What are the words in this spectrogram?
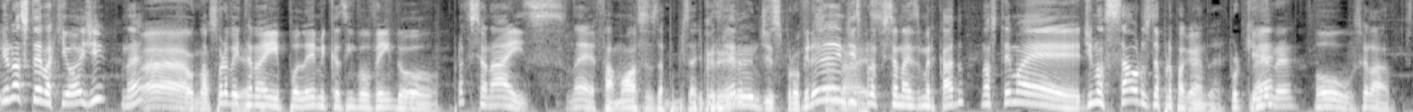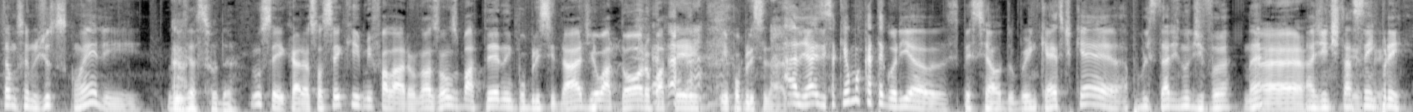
e o nosso tema aqui hoje, né? É, o nosso Aproveitando tema. aí polêmicas envolvendo profissionais, né, famosos da publicidade brasileira. Grandes profissionais. Grandes profissionais do mercado. Nosso tema é dinossauros da propaganda. Por quê, né? Ou, sei lá, estamos sendo justos com ele, Luiz Ah. Assuda? Não sei, cara. Eu só sei que me falaram, nós vamos bater em publicidade. Eu adoro bater em publicidade. Aliás, isso aqui é uma categoria especial do Braincast, que é a publicidade no divã, né? É, a gente tá sim, sempre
